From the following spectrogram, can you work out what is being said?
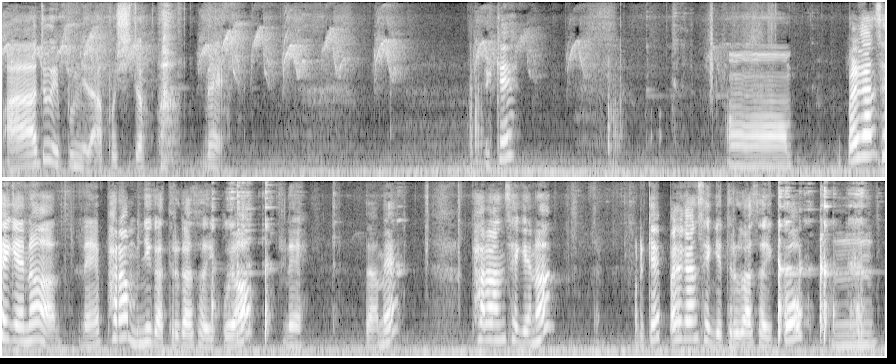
아주 이쁩니다. 보시죠. 네. 이렇게 어, 빨간색에는 네, 파란 무늬가 들어가서 있고요. 네. 그다음에 파란색에는 이렇게 빨간색이 들어가서 있고 음,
